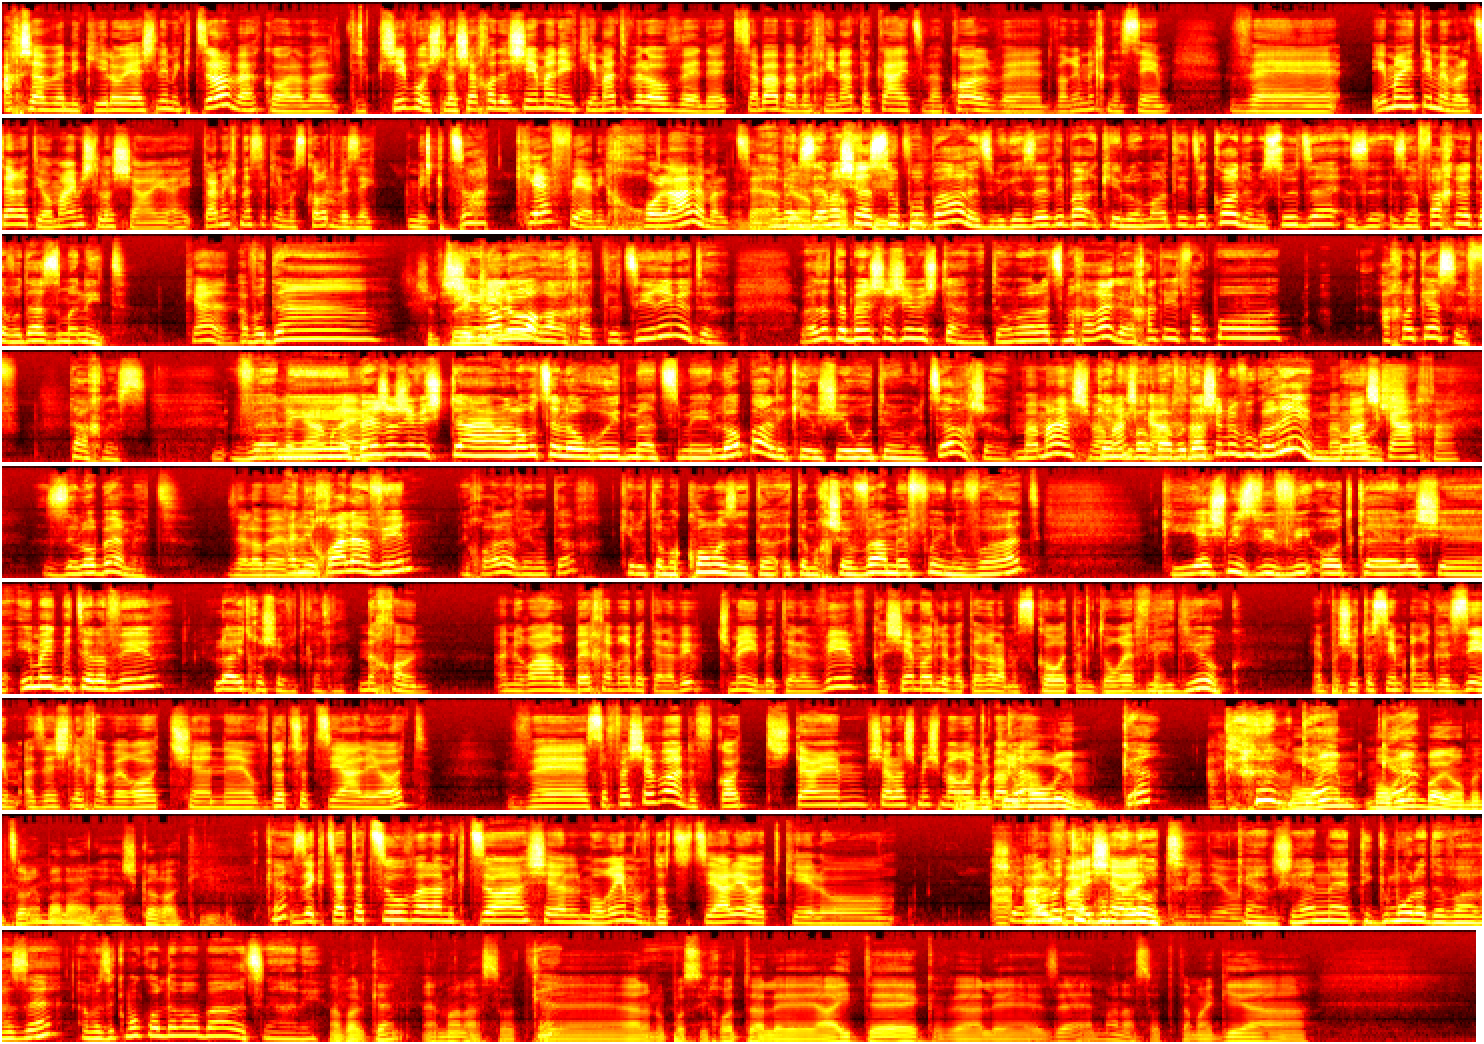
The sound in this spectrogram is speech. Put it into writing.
עכשיו, אני כאילו, יש לי מקצוע והכל, אבל תקשיבו, שלושה חודשים אני כמעט ולא עובדת, סבבה, מכינת הקיץ והכל, ודברים נכנסים. ואם הייתי ממלצרת יומיים שלושה, הייתה נכנסת לי משכורת, וזה מקצוע כיפי, אני חולה למלצר. אבל זה מה שעשו פה זה. בארץ, בגלל זה דיבר, כאילו, אמרתי את זה קודם, עשו את זה, זה זה הפך להיות עבודה זמנית. כן. עבודה של שהיא צעירים. לא מוערכת, לצעירים יותר. ואז אתה בן 32, ואתה אומר לעצמך, רגע, יכלתי לדפוק פה אחלה כסף, תכלס. ואני לגמרי. בן 32, אני לא רוצה להוריד מעצמי, לא בא לי כאילו שיראו אותי ממלצר עכשיו. ממש, כי אני ממש כבר ככה. בעבודה של מבוגרים. ממש בראש. ככה. זה לא באמת. זה לא באמת. אני יכולה להבין, אני יכולה להבין אותך, כאילו את המקום הזה, את, את המחשבה מאיפה היא נובעת, כי יש מסביבי עוד כאלה שאם היית בתל אביב, לא היית חושבת ככה. נכון. אני רואה הרבה חבר'ה בתל אביב. תשמעי, בתל אביב קשה מאוד לוותר על המשכורת המטורפת. בדיוק. הם פשוט עושים ארגזים. אז יש לי חברות שהן אה, עובדות סוציאליות, וסופי שבוע דופקות שתיים, שלוש משמרות אני מכיר. מורים. כן, אשכרה. מורים, כן. מורים ביום, מלצרים בלילה, אשכרה, כאילו. כן. זה קצת עצוב על המקצוע של מורים, עובדות סוציאליות, כאילו... שהן לא מתוגמלות. בדיוק. כן, שאין אה, תגמול לדבר הזה, אבל זה כמו כל דבר בארץ, נראה לי. אבל כן, אין מה לעשות. כן. זה- היה לנו פה שיחות על אה, הייטק ועל אה, זה, אין מה לעשות. אתה מגיע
